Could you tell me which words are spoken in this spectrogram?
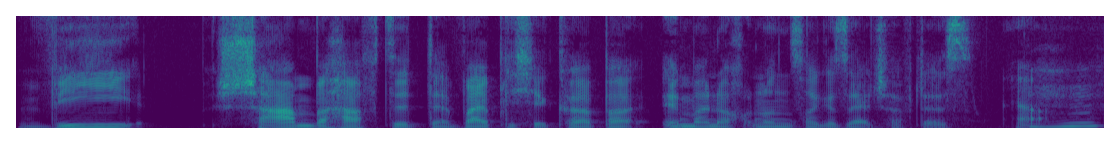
wie schambehaftet der weibliche Körper immer noch in unserer Gesellschaft ist. Ja. Mhm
